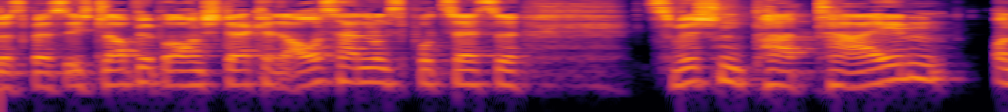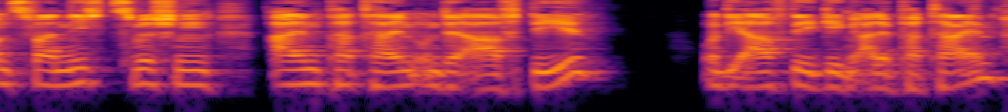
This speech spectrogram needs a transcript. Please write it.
das besser. Ich glaube, wir brauchen stärkere Aushandlungsprozesse zwischen Parteien und zwar nicht zwischen allen Parteien und der AfD und die AfD gegen alle Parteien.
